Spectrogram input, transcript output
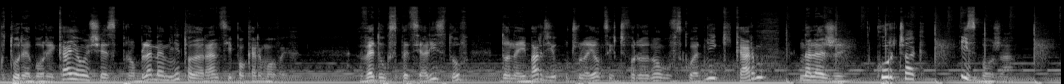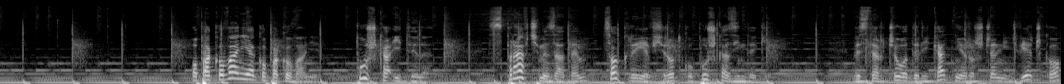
które borykają się z problemem nietolerancji pokarmowych. Według specjalistów do najbardziej uczulających czworonogów składniki karm należy kurczak i zboża. Opakowanie jak opakowanie. Puszka i tyle. Sprawdźmy zatem, co kryje w środku puszka z indykiem. Wystarczyło delikatnie rozszczelnić wieczko,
